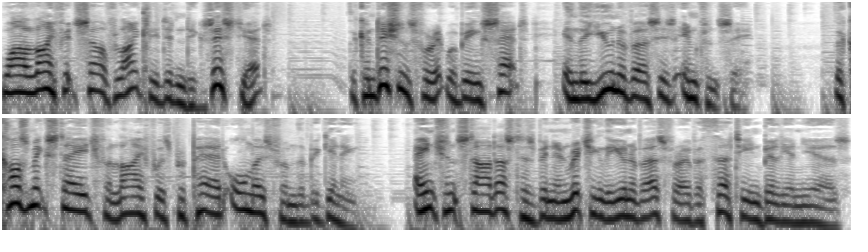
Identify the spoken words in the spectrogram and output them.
While life itself likely didn't exist yet, the conditions for it were being set in the universe's infancy. The cosmic stage for life was prepared almost from the beginning. Ancient stardust has been enriching the universe for over 13 billion years.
